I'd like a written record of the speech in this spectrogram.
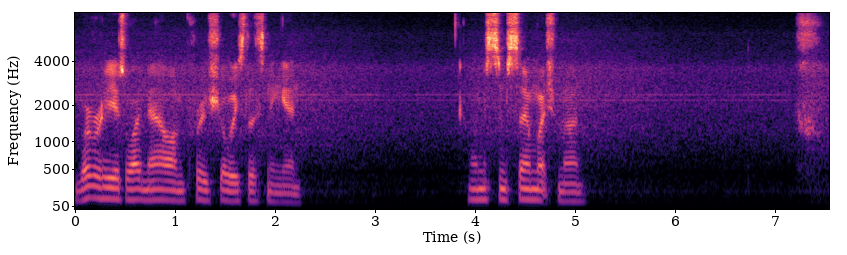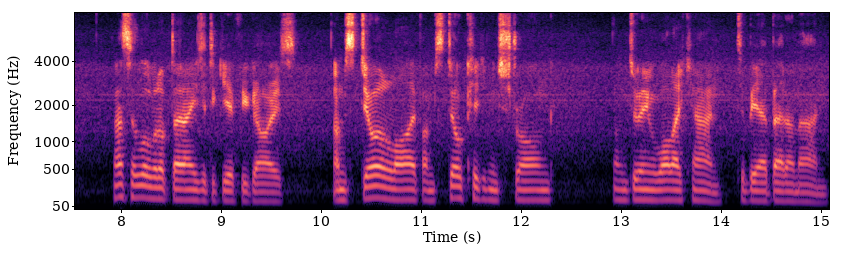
wherever he is right now. I'm pretty sure he's listening in. I miss him so much, man. That's a little bit update I needed to give you guys. I'm still alive. I'm still kicking strong. I'm doing what I can to be a better man.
